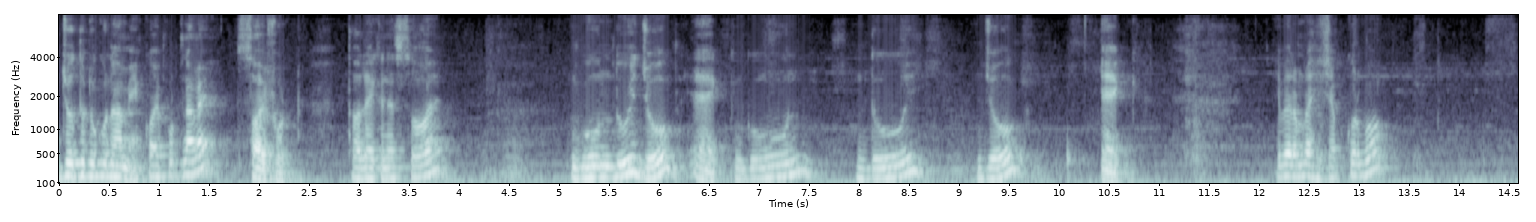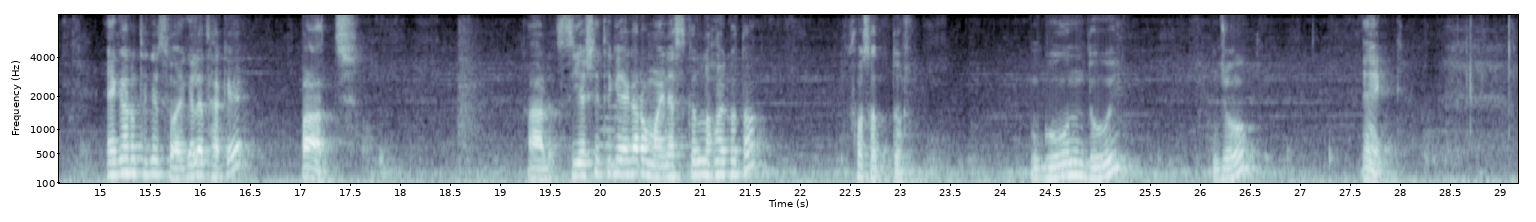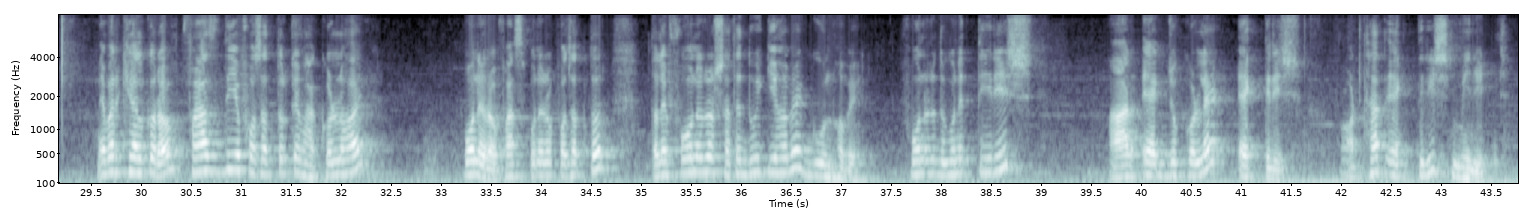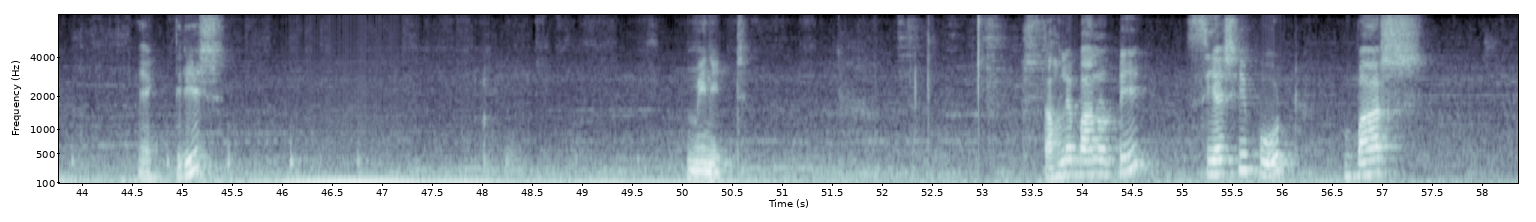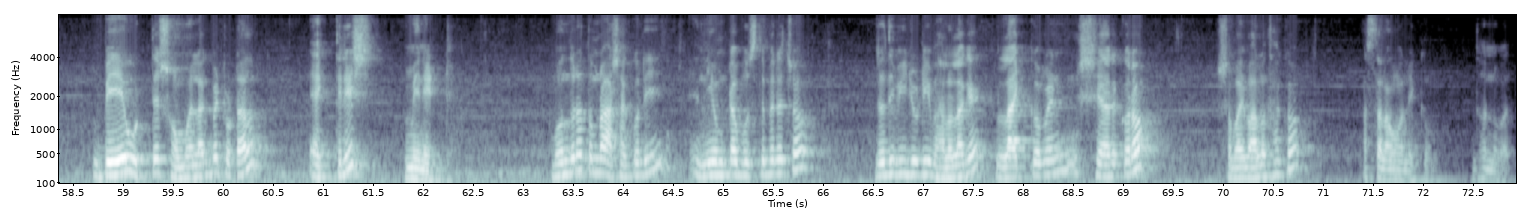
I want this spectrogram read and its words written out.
যতটুকু নামে, কয় ফুট নামে? ছয় ফুট। তাহলে এখানে ছয় গুণ দুই যোগ এক। গুণ দুই যোগ এক। এবার আমরা হিসাব করব। এগারো থেকে ছয় গেলে থাকে পাঁচ। আর ছিয়াশি থেকে এগারো মাইনাস করলে হয় কত? পঁচাত্তর। গুণ দুই যোগ এক। এবার খেয়াল করো, পাঁচ দিয়ে পঁচাত্তরকে ভাগ করলে হয় পনেরো পাঁচ পনেরো পঁচাত্তর, তাহলে পনেরোর সাথে দুই কি হবে? গুণ হবে। পনেরো দুগুণে তিরিশ, আর এক যোগ করলে একত্রিশ, অর্থাৎ একত্রিশ মিনিট। একত্রিশ মিনিট। তাহলে বানরটি ছিয়াশি ফুট বাঁশ বেয়ে উঠতে সময় লাগবে টোটাল একত্রিশ মিনিট। বন্ধুরা, তোমরা আশা করি নিয়মটা বুঝতে পেরেছ। যদি ভিডিওটি ভালো লাগে লাইক কমেন্ট শেয়ার করো। সবাই ভালো থাকো। আসসালামু আলাইকুম। ধন্যবাদ।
